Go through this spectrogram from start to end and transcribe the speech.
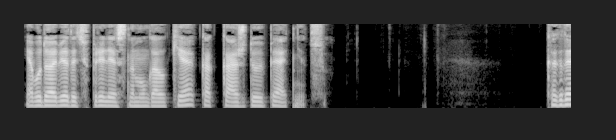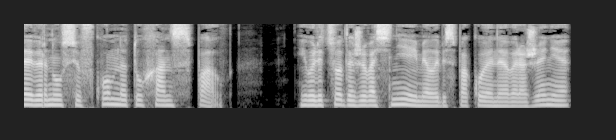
Я буду обедать в прелестном уголке, как каждую пятницу. Когда я вернулся в комнату, Ханс спал. Его лицо даже во сне имело беспокойное выражение,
